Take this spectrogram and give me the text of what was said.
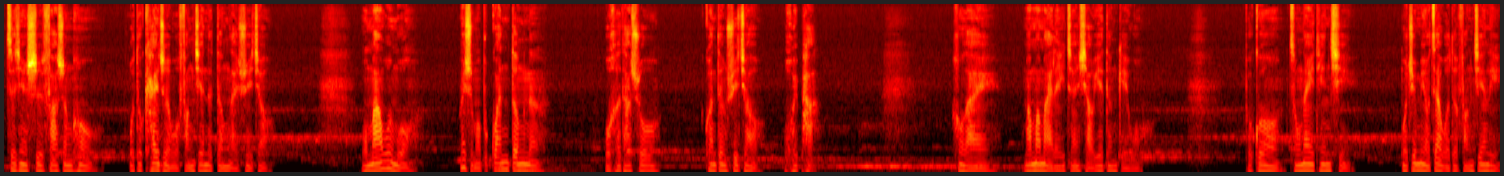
这件事发生后，我都开着我房间的灯来睡觉。我妈问我为什么不关灯呢？我和她说，关灯睡觉我会怕。后来妈妈买了一盏小夜灯给我。不过从那一天起，我就没有在我的房间里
